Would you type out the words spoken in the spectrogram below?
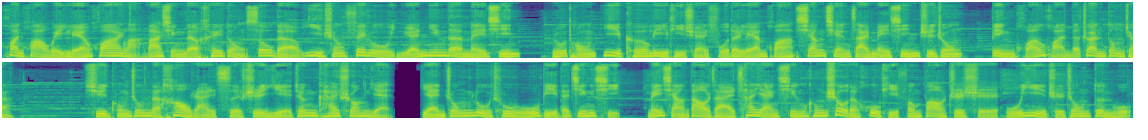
幻化为莲花喇叭形的黑洞，嗖的一声飞入元婴的眉心，如同一颗立体悬浮的莲花镶嵌在眉心之中，并缓缓地转动着。虚空中的浩然此时也睁开双眼，眼中露出无比的惊喜。没想到在参演星空兽的护体风暴之时，无意之中顿悟。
